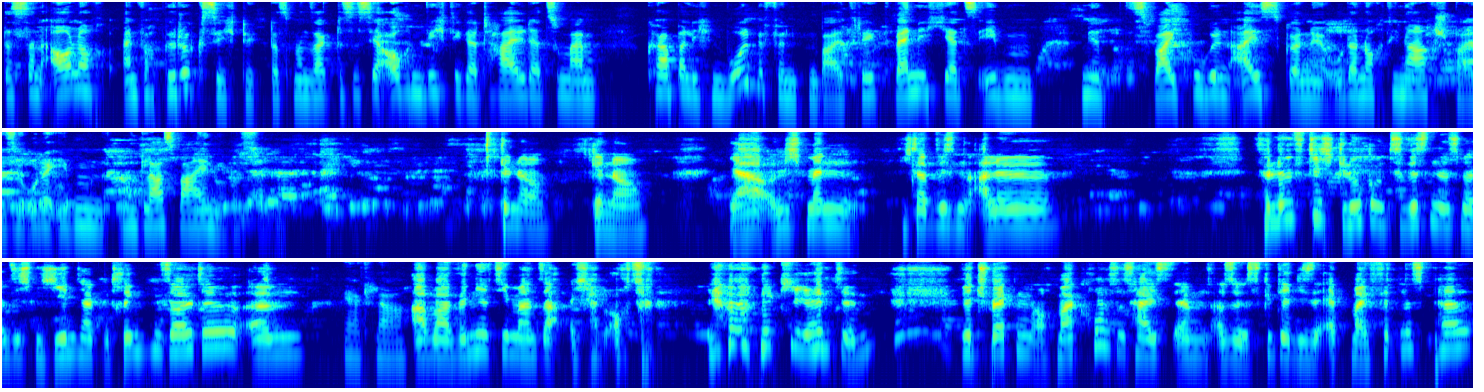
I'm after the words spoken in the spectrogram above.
das dann auch noch einfach berücksichtigt, dass man sagt, das ist ja auch ein wichtiger Teil, der zu meinem körperlichen Wohlbefinden beiträgt, wenn ich jetzt eben mir zwei Kugeln Eis gönne oder noch die Nachspeise oder eben ein Glas Wein oder so. Genau, genau. Ja, und ich meine, ich glaube, wir sind alle vernünftig genug, um zu wissen, dass man sich nicht jeden Tag betrinken sollte. Ähm, ja, klar. Aber wenn jetzt jemand sagt, ich habe auch eine Klientin, wir tracken auch Makros, das heißt, ähm, also es gibt ja diese App MyFitnessPal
